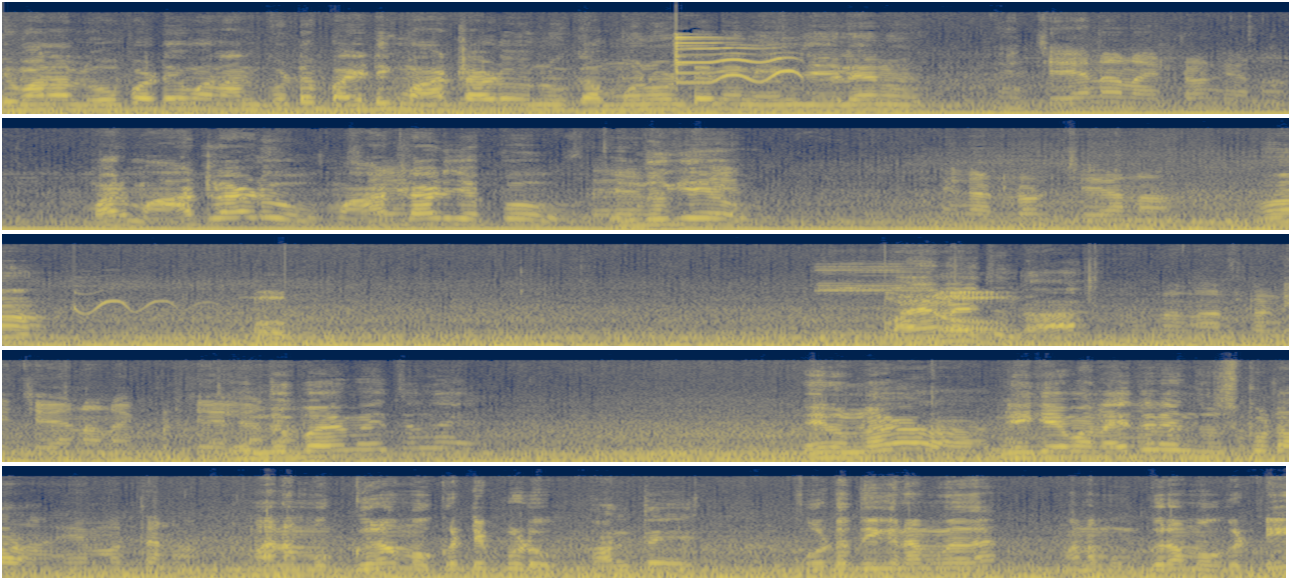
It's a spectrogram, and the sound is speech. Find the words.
ఏమన్నా లోపల ఏమన్నా అనుకుంటే బయటికి మాట్లాడు. నువ్వు గమ్మున ఉంటే నేను ఏం చేయలేను. మరి మాట్లాడు. మాట్లాడి చెప్పు. ఎందుకు చేయవు? నేను అట్లాంటి చేయనా? ఆ. భయం అవుతుందా నేను అట్లాంటి చేయనా ఇప్పుడు చేయలేను. ఎందుకు భయం అవుతుంది? నేను ఉన్నా కదా నీకేమన్నా అయితే నేను చూసుకుంటా. ఏమవుతాను మన ముగ్గురం ఒకటి ఇప్పుడు. అంతే. ఫోటో దిగినాం కదా మన ముగ్గురం ఒకటి.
